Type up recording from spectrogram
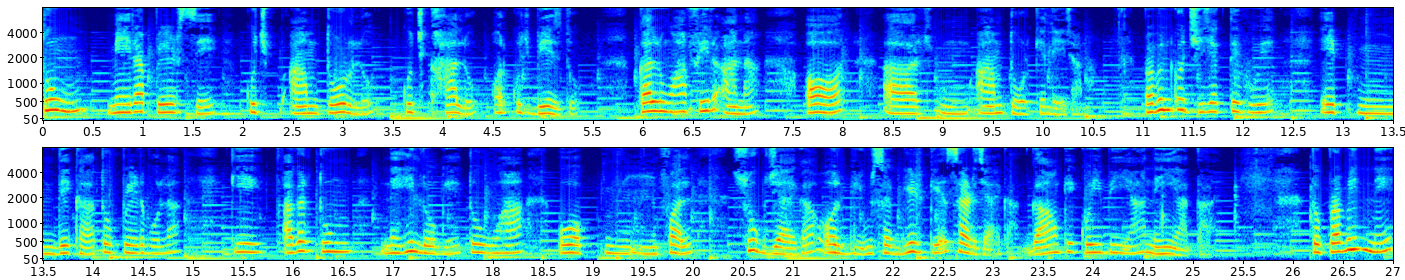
तुम मेरा पेड़ से कुछ आम तोड़ लो कुछ खा लो और कुछ बेच दो। कल वहाँ फिर आना और, आम तोड़ के ले जाना। प्रवीण को झिझकते हुए एक देखा तो पेड़ बोला कि अगर तुम नहीं लोगे तो वहाँ वो फल सूख जाएगा और गिर के सड़ जाएगा। गाँव के कोई भी यहाँ नहीं आता है। तो प्रवीण ने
